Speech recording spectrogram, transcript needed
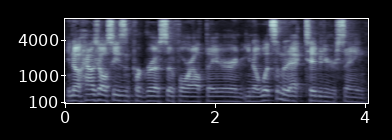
you know, how's y'all season progressed so far out there, and you know, what's some of the activity you're seeing?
